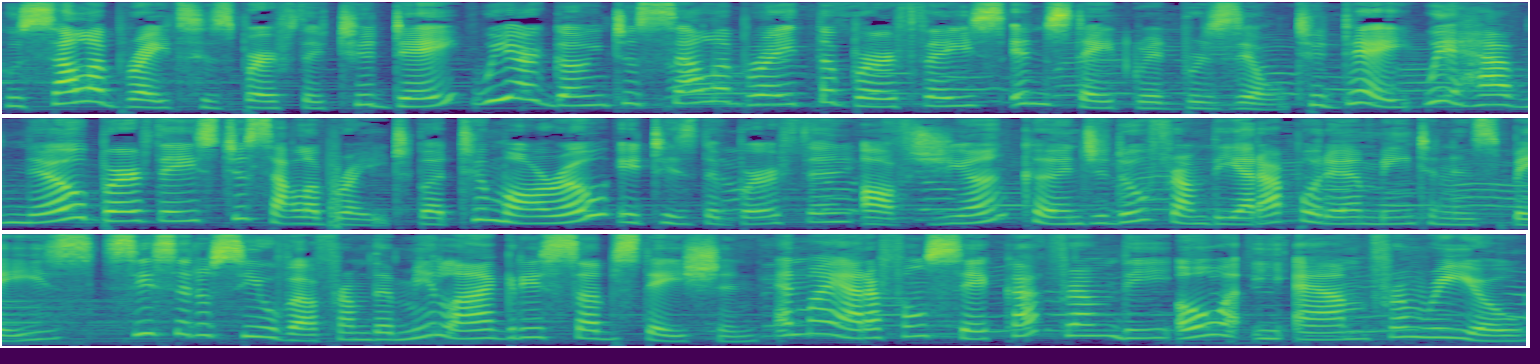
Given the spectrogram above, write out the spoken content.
who celebrates his birthday today, we are going to celebrate the birthdays in State Grid Brazil. Today, we have no birthdays to celebrate, but tomorrow it is the birthday of Jean Cândido from the Araporã Maintenance Base, Cícero Silva from the Milagres Substation, and Mayara Fonseca from the OEM from Rio.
